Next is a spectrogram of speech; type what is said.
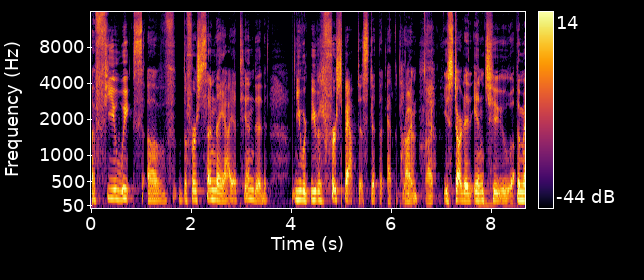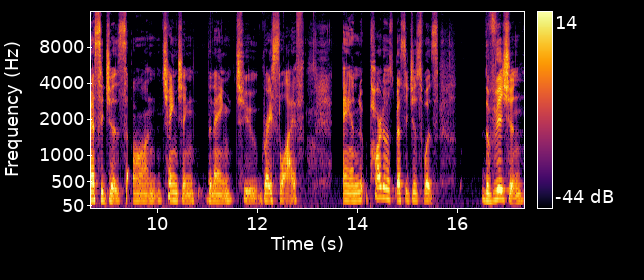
a few weeks of the first Sunday I attended, you were you were First Baptist at the at the Right, time. right. You started into the messages on changing the name to Grace Life, and part of those messages was the vision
